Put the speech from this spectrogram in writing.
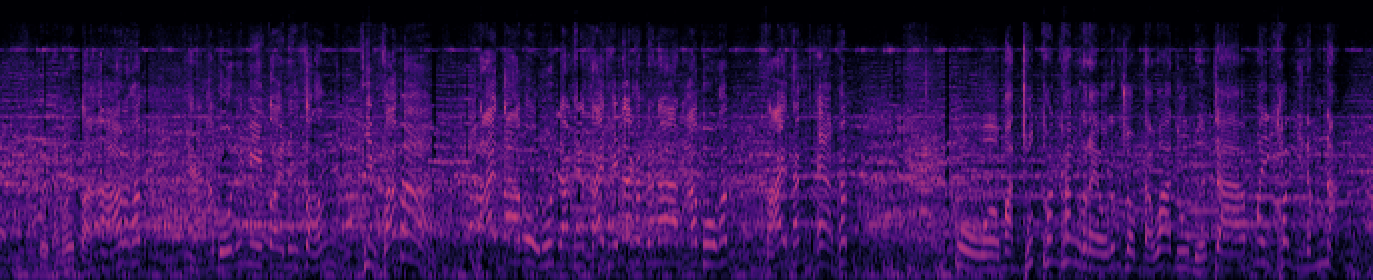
ำเดินทางไปต่อยเอาแล้วครับแหม่อาบูนี่มีต่อยหนึ่งสองทีบขวามาซ้ายตามโอ้ดูดันแทงซ้ายใช้ได้ครับทางด้านอาบูครับซ้ายทั้งแถบครับโอ้โหหมัดชุดค่อนข้างเร็วท่านผู้ชม แต่ว่าดูเหมือนจะไม่ค่อยมีน้ำหนักท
